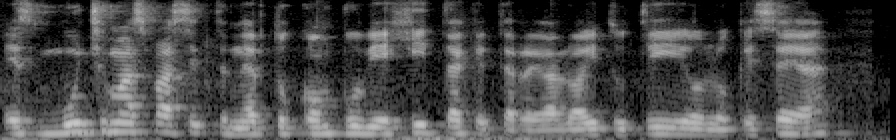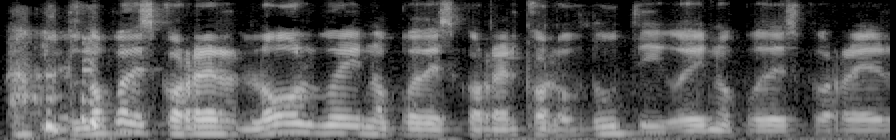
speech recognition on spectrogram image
es mucho más fácil tener tu compu viejita que te regaló ahí tu tío, lo que sea, pues no puedes correr LOL, güey, no puedes correr Call of Duty, güey, no puedes correr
